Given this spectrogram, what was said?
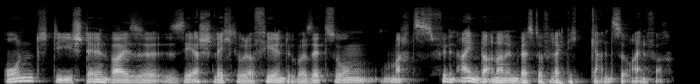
Und die stellenweise sehr schlechte oder fehlende Übersetzung macht's für den einen oder anderen Investor vielleicht nicht ganz so einfach.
